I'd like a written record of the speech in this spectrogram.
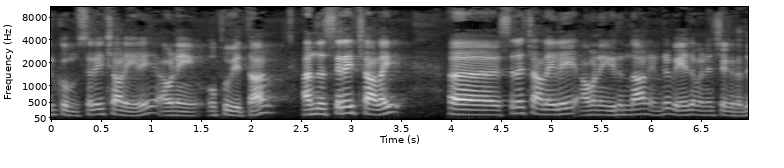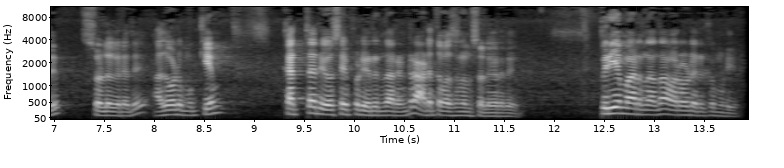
இருக்கும் சிறைச்சாலையிலே அவனை ஒப்புவித்தான். அந்த சிறைச்சாலை சிலச்சாலையிலே சிறைச்சாலையிலே இருந்தான் என்று வேதம் நினைச்சுகிறது சொல்லுகிறது. அதோடு முக்கியம் கத்தர் யோசைப்படி இருந்தார் என்று அடுத்த வசனம் சொல்லுகிறது. பிரியமாக இருந்தால் தான் அவரோடு இருக்க முடியும்.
